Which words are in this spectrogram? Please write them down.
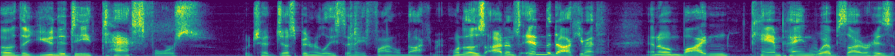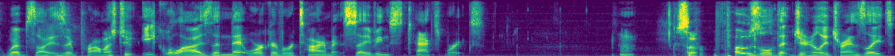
of the Unity Task Force, which had just been released in a final document. One of those items in the document and on Biden campaign website or his website is a promise to equalize the network of retirement savings tax breaks. Hmm. So, a proposal that generally translates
